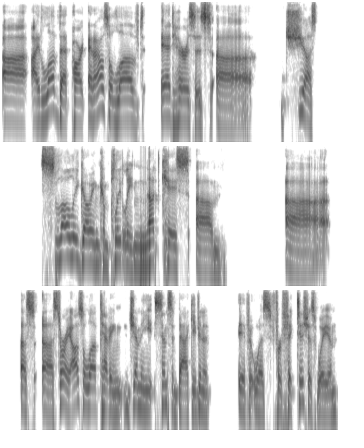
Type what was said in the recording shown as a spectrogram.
uh, I love that part, and I also loved Ed Harris's uh, just slowly going completely nutcase um, uh, a, a story. I also loved having Jimmy Simpson back, even if, if it was for fictitious William.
